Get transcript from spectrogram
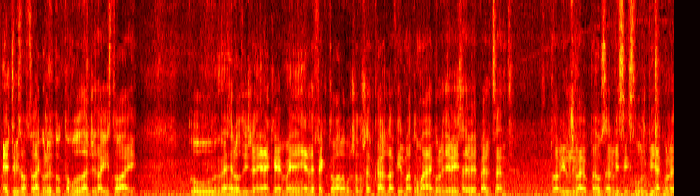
Ešte by som chcel akože k tomu dodať, že takisto aj tu nehrozí, že nejaké menenie defektov alebo čo to všetko. Každá firma tu má akože 99% to využívajú pneu servisy, služby, akože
